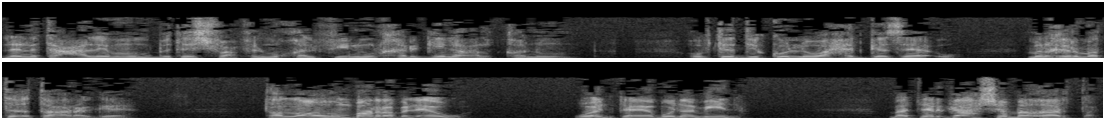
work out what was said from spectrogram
لأن تعاليمهم بتشفع في المخالفين والخارجين على القانون وبتدي كل واحد جزاؤه من غير ما تقطع رجاه. طلعوهم بره بالقوة. وانت يا أبونا مينا ما ترجعش مغارتك.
